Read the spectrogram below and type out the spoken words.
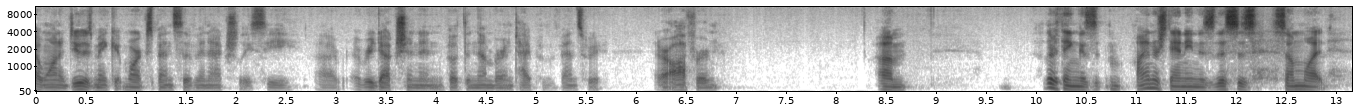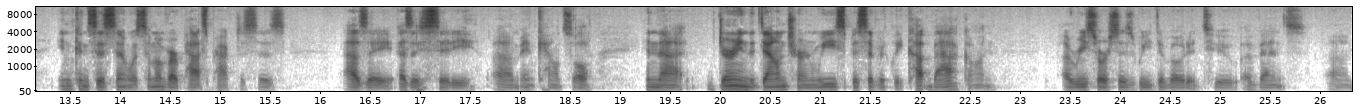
I want to do is make it more expensive and actually see uh, a reduction in both the number and type of events we, that are offered. Um, other thing is, my understanding is this is somewhat inconsistent with some of our past practices as a as a city um, and council, in that during the downturn we specifically cut back on uh, resources we devoted to events. Um,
